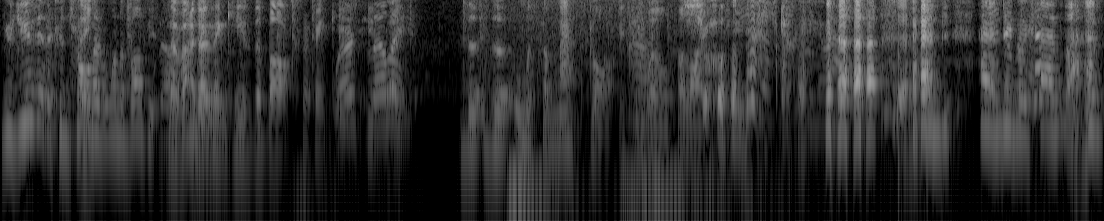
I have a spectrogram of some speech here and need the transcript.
You'd use it to control They- everyone above you. No, but I don't think he's the boss. I think Where's he's Lily? like. the the almost the mascot, if you will, for like sure the mascot. Handy Handy McCann.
